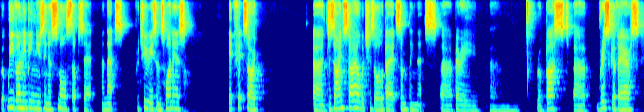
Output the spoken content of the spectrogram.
but we've only been using a small subset and that's for two reasons. One is it fits our uh, design style, which is all about something that's uh, very um, robust, uh, risk averse,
